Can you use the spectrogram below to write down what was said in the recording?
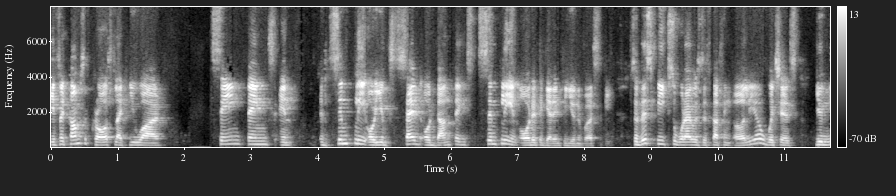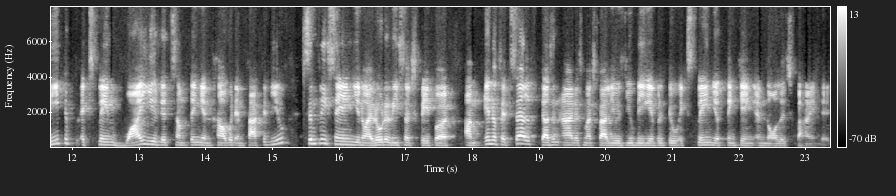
if it comes across like you are saying things in simply or you've said or done things simply in order to get into university. So this speaks to what I was discussing earlier, which is you need to explain why you did something and how it impacted you. Simply saying, you know, I wrote a research paper um, in of itself doesn't add as much value as you being able to explain your thinking and knowledge behind it.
